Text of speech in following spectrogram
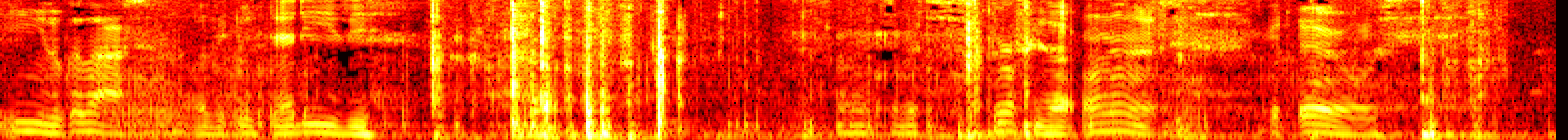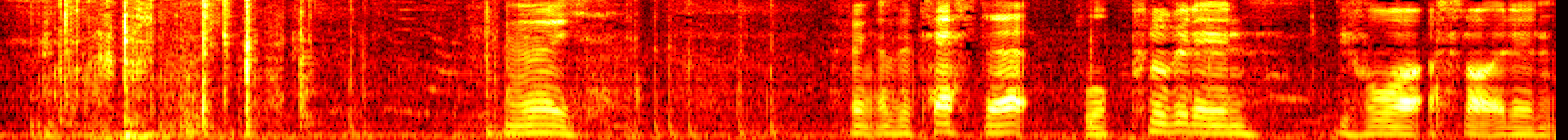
Eee, look at that. As it was dead easy. It's a bit scruffy that one, isn't it? A bit early. Right. I think as a tester, we'll plug it in before I slot it in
